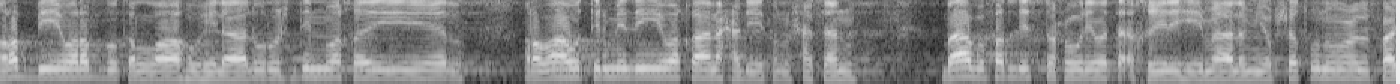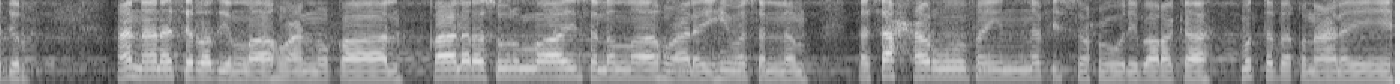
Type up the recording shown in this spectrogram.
ربي وربك الله هلال رشد وخير. رواه الترمذي وقال حديث حسن. باب فضل السحور وتأخيره ما لم يخش طلوع الفجر. عن أنس رضي الله عنه قال قال رسول الله صلى الله عليه وسلم تسحروا فإن في السحور بركة متفق عليه.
